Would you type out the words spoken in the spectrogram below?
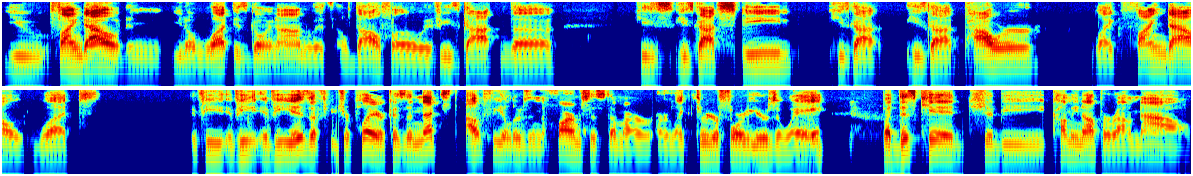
you find out and you know what is going on with Adolfo if he's got the he's he's got speed, he's got he's got power. Like find out what if he if he if he is a future player because the next outfielders in the farm system are are like three or four years away but this kid should be coming up around now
